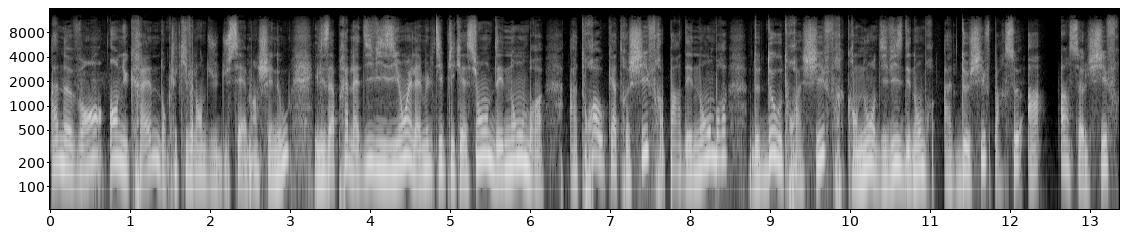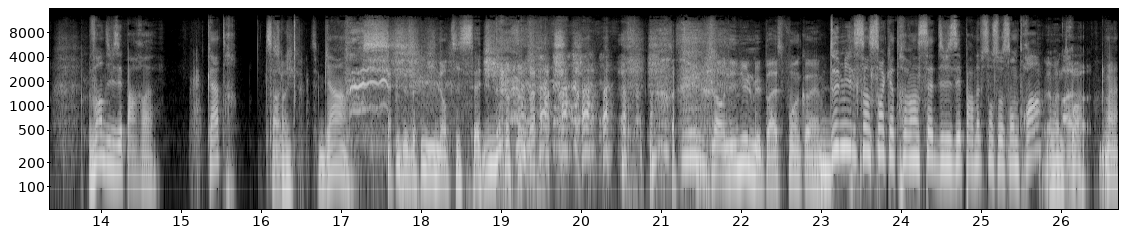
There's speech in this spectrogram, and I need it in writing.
À 9 ans, en Ukraine, donc l'équivalent du, du CM1 chez nous, ils apprennent la division et la multiplication des nombres à 3 ou 4 chiffres par des nombres de 2 ou 3 chiffres, quand nous on divise des nombres à 2 chiffres par ceux à un seul chiffre. 20 divisé par euh, 4, 5. c'est bien. J'ai mis une anti-sèche. non, on est nul, mais pas à ce point quand même. 2587 divisé par 963. 23. Voilà,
